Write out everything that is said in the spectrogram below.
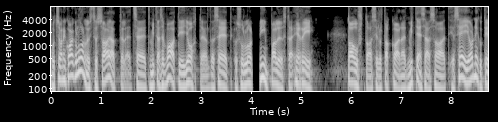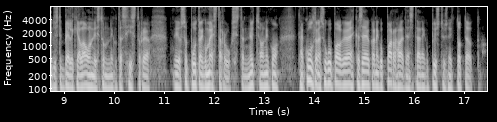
Mutta se on niin kuin aika luonnollista, jos sä ajattelet, että, se, että mitä se vaatii johtajalta, se, että kun sulla on niin paljon sitä eri taustaa siellä takana, että miten sä saat. Ja se ei ole niin kuin tietysti Belgialla onnistunut niin kuin tässä historia, jossa puhutaan niin kuin mestaruuksista. Niin nyt se on niin kuin, tämä kultainen sukupolvi on ehkä se, joka niin kuin parhaiten sitä niin kuin pystyisi niitä toteuttamaan.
